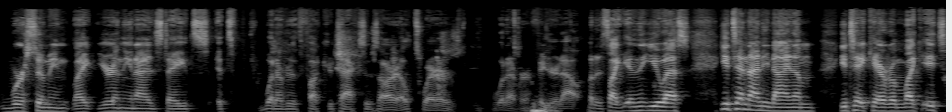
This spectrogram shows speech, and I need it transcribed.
we're assuming like you're in the United States, it's whatever the fuck your taxes are elsewhere, whatever, figure it out. But it's like in the US, you 1099 them, you take care of them. Like it's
